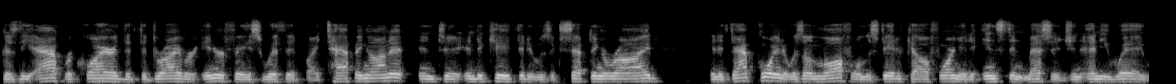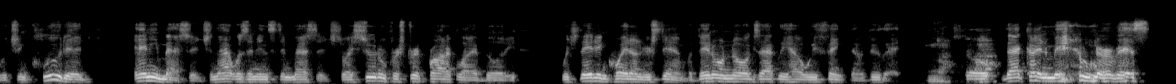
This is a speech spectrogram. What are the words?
Because the app required that the driver interface with it by tapping on it and to indicate that it was accepting a ride. And at that point, it was unlawful in the state of California to instant message in any way, which included any message. And that was an instant message. So I sued them for strict product liability, which they didn't quite understand, but they don't know exactly how we think now, do they? No. So that kind of made them nervous.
